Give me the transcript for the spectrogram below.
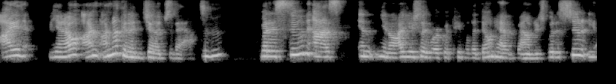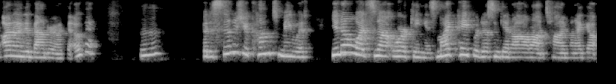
I, you know, I'm, I'm not going to judge that. Mhm. But as soon as, and you know, I usually work with people that don't have boundaries, but as soon, I don't need a boundary like that. Okay. Mhm. But as soon as you come to me with, you know, what's not working is my paper doesn't get out on time. And I go,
